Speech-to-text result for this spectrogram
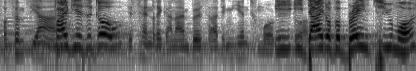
vor fünf Jahren Five years ago, ist Hendrik an einem bösartigen Hirntumor gestorben. He, he died of a brain tumor.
